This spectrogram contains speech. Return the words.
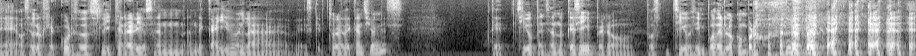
Eh, o sea, los recursos literarios han, decaído en la escritura de canciones. Que sigo pensando que sí, pero pues sigo sin poderlo comprobar.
